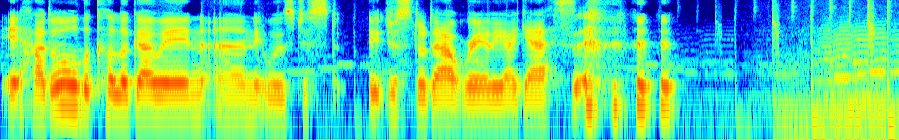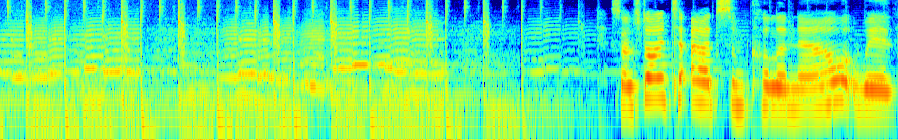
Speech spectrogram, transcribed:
it had all the colour going and it was just, it just stood out really, I guess. So I'm starting to add some colour now with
